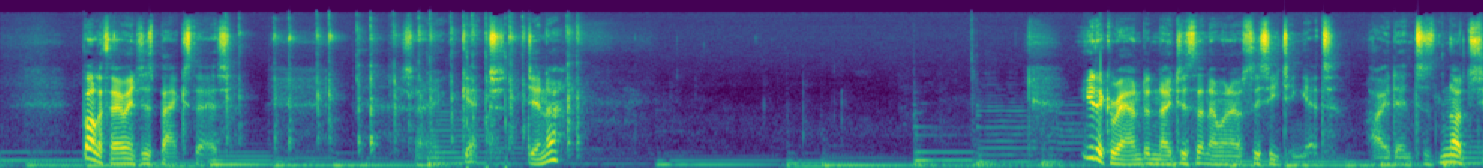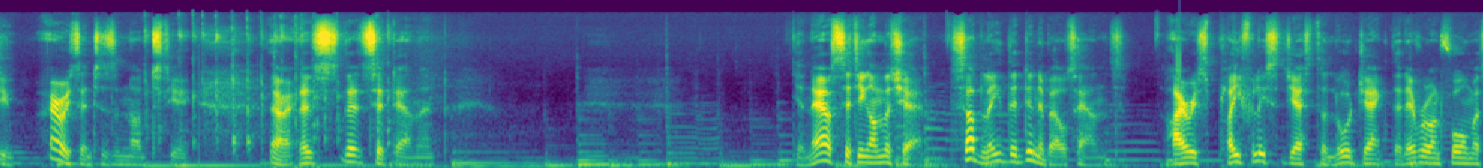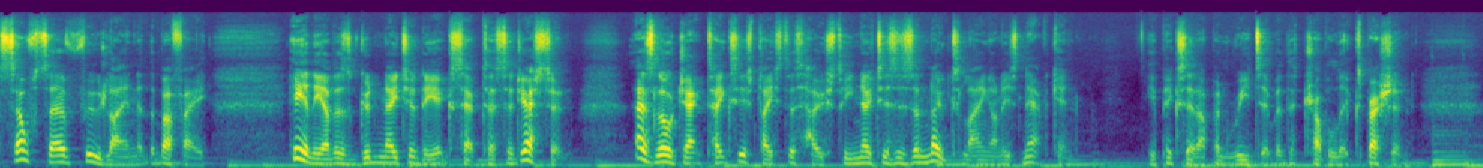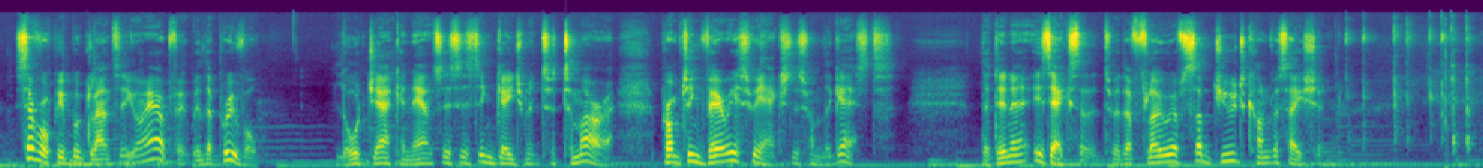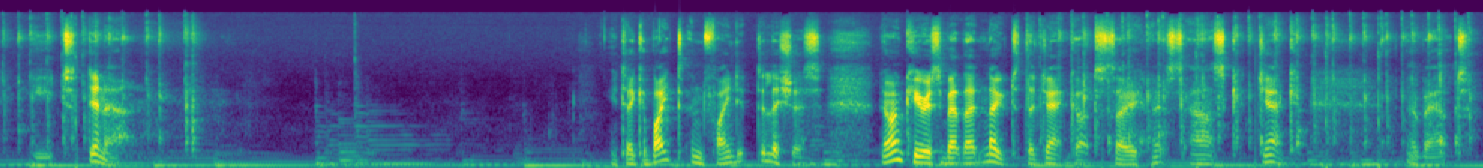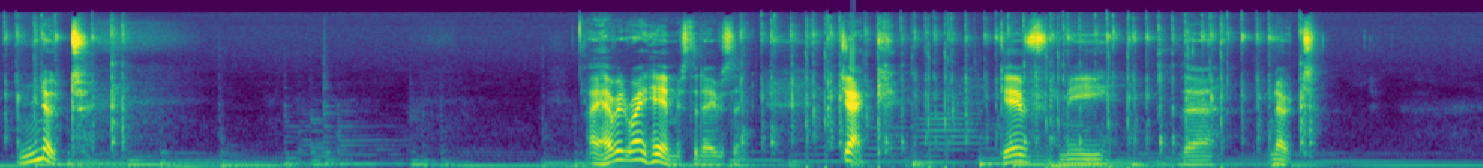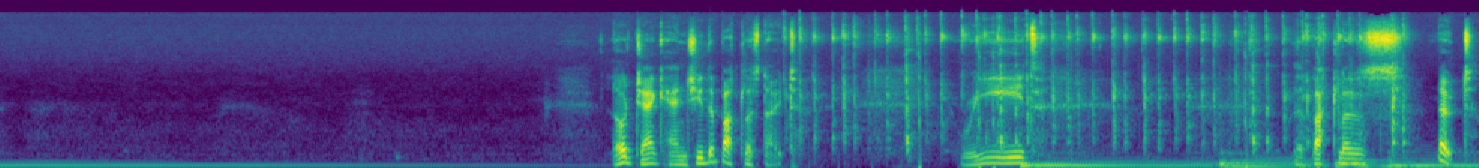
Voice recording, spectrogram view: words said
Bolitho enters backstairs. So get dinner. You look around and notice that no one else is eating yet. Hyde enters and nods to you. Iris enters and nods to you. Alright, let's let's sit down then. You're now sitting on the chair. Suddenly the dinner bell sounds. Iris playfully suggests to Lord Jack that everyone form a self-serve food line at the buffet. He and the others good-naturedly accept her suggestion. As Lord Jack takes his place as host, he notices a note lying on his napkin. He picks it up and reads it with a troubled expression. Several people glance at your outfit with approval. Lord Jack announces his engagement to Tamara, prompting various reactions from the guests. The dinner is excellent, with a flow of subdued conversation. Eat dinner. You take a bite and find it delicious. Now I'm curious about that note that Jack got, so let's ask Jack about note. I have it right here, Mr. Davison. Jack, give me the note. Lord Jack hands you the butler's note. Read the butler's note.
